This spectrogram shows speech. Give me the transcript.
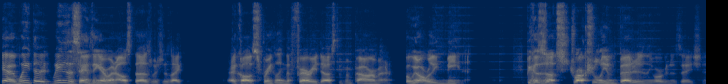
Yeah, we did, we do the same thing everyone else does, which is like, I call it sprinkling the fairy dust of empowerment, but we don't really mean it because it's not structurally embedded in the organization.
